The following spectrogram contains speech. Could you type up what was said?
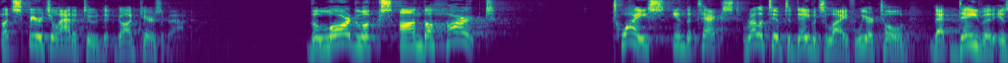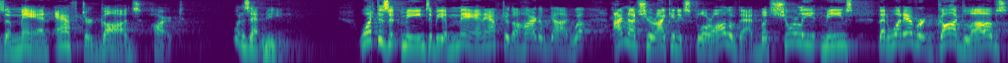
but spiritual attitude that God cares about. The Lord looks on the heart. Twice in the text, relative to David's life, we are told that David is a man after God's heart. What does that mean? What does it mean to be a man after the heart of God? Well, I'm not sure I can explore all of that, but surely it means that whatever God loves,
